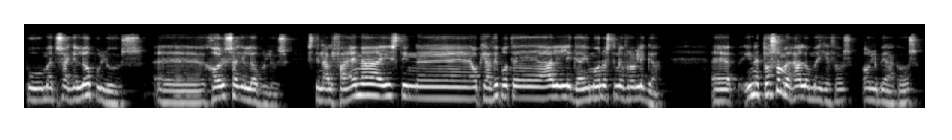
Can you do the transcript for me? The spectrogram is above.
που με τους Αγγελόπουλους, ε, χωρίς τους Αγγελόπουλους, στην Α1 ή στην ε, οποιαδήποτε άλλη λίγα ή μόνο στην Ευρωλίγκα. Ε, είναι τόσο μεγάλο μέγεθος ο Ολυμπιακός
